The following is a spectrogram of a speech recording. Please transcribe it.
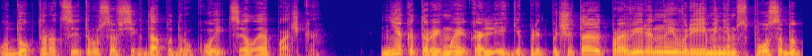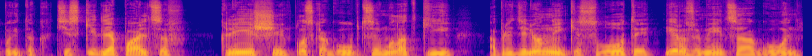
У доктора Цитруса всегда под рукой целая пачка. Некоторые мои коллеги предпочитают проверенные временем способы пыток, тиски для пальцев, клещи, плоскогубцы, молотки, определенные кислоты и, разумеется, огонь,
